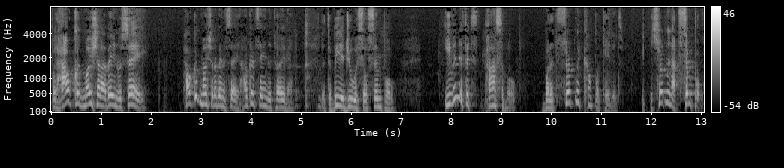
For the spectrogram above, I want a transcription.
But how could Moshe Rabbeinu say, how could Moshe Rabbeinu say, how could it say in the Torah that to be a Jew is so simple, even if it's possible, but it's certainly complicated. It's certainly not simple.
